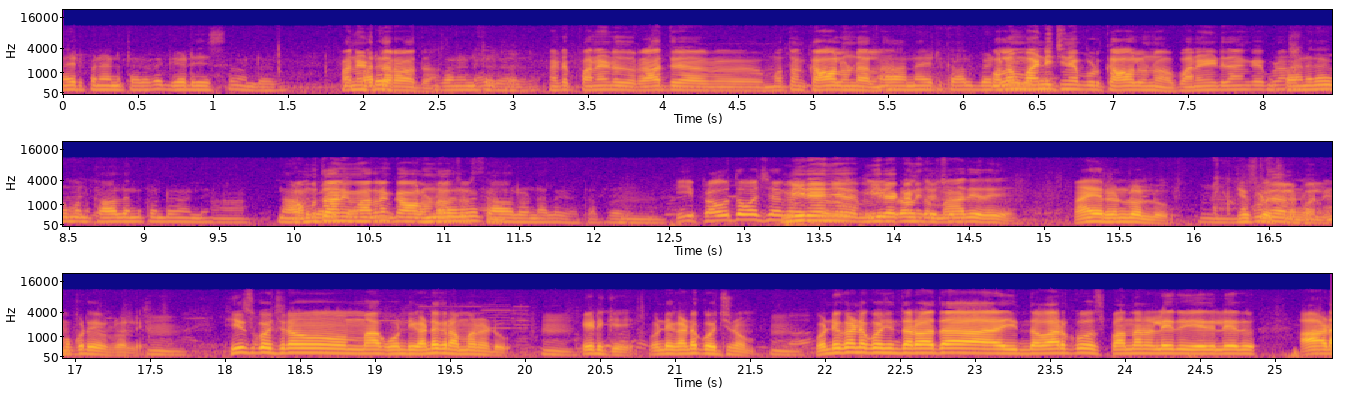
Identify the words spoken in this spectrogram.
నైట్ పన్నెండు తర్వాత గేట్ తీస్తాం అంటారు. పన్నెండు తర్వాత. పన్నెండు తర్వాత. అంటే పన్నెండు రాత్రి మొత్తం కావాలి ఉండాలి ఆ, నైట్ కాల్ బెండ్ పొలం పండించినప్పుడు కావాలి ఉన్నావు? పన్నెండు దాకా ఇప్పుడు పన్నెండు దాకా మనకు కావాలి అమ్ముతానికి మాత్రం కావాలి వస్తుంది. కావాలి ఉండాలి ఈ ప్రభుత్వం వచ్చిన మీరేం మీరు ఎక్కడి నుంచి మాది. మాది రెండు రోజులు తీసుకొచ్చినాం ముక్కుడేపల్లి తీసుకొచ్చినాం మాకు ఒంటి గంటకు రమ్మన్నాడు. ఇడికి ఒంటి గంటకు వచ్చినాం. ఒంటి గంటకు వచ్చిన తర్వాత ఇంతవరకు స్పందన లేదు ఏది లేదు. ఆడ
